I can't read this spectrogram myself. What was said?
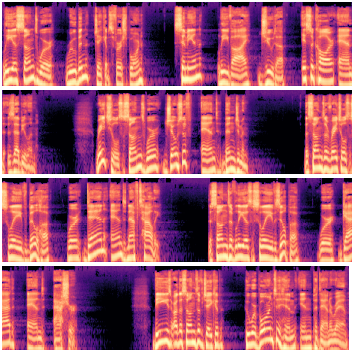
Leah's sons were Reuben, Jacob's firstborn, Simeon, Levi, Judah, Issachar, and Zebulun. Rachel's sons were Joseph and Benjamin. The sons of Rachel's slave Bilhah were Dan and Naphtali. The sons of Leah's slave Zilpah were Gad and Asher. These are the sons of Jacob, who were born to him in Padan Aram.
